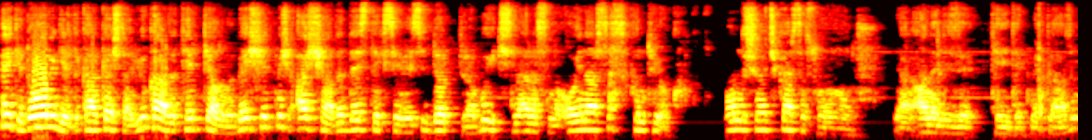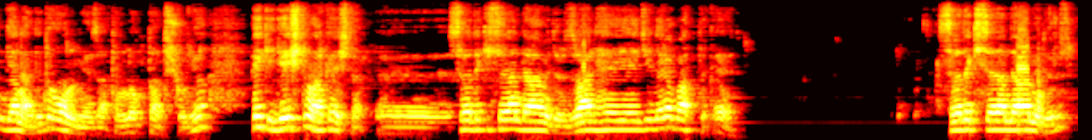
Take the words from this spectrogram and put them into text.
Peki doğru girdik arkadaşlar. Yukarıda tepki alımı 5.70 aşağıda destek seviyesi 4 lira. Bu ikisinin arasında oynarsa sıkıntı yok. Onun dışına çıkarsa sorun olur. Yani analizi teyit etmek lazım. Genelde de olmuyor zaten. Nokta atış oluyor. Peki geçtim arkadaşlar. Ee, sıradaki hisseden devam ediyoruz. RAL HYC'lere baktık. Evet. Sıradaki hisseden devam ediyoruz.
